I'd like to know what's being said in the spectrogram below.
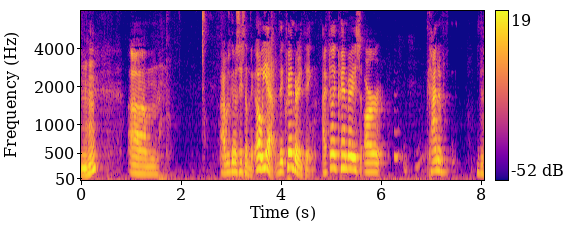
Mm-hmm. Um, I was going to say something. Oh yeah, the cranberry thing. I feel like cranberries are kind of the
